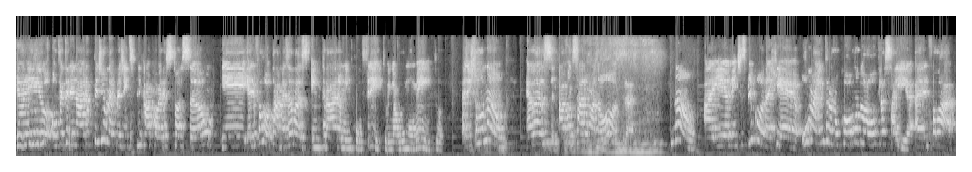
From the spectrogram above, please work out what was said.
E aí o, o veterinário pediu, né, pra gente explicar qual era a situação e ele falou, tá, mas elas entraram em conflito em algum momento? A gente falou, não. Elas avançaram uma na outra? Não. Aí a gente explicou, né, que é uma entra no cômodo, a outra saía. Aí ele falou, ah,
